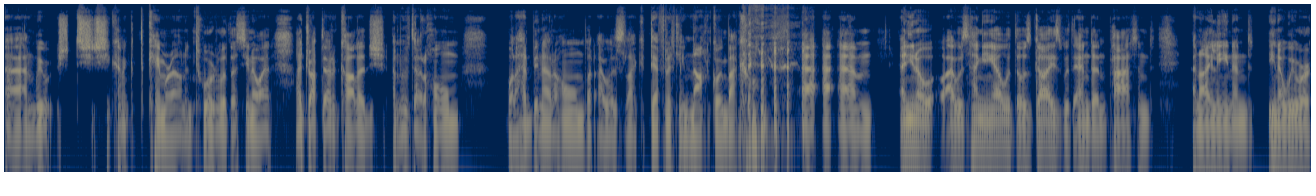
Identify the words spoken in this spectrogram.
Uh, and we were, she, she kind of came around and toured with us. You know, I, I dropped out of college. I moved out of home well, I had been out of home, but I was like definitely not going back home. uh, uh, um, and you know, I was hanging out with those guys with Enda and Pat and and Eileen, and you know, we were,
